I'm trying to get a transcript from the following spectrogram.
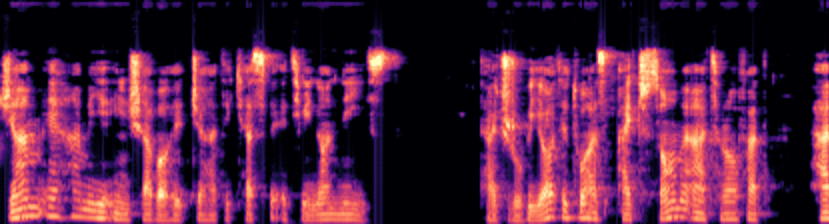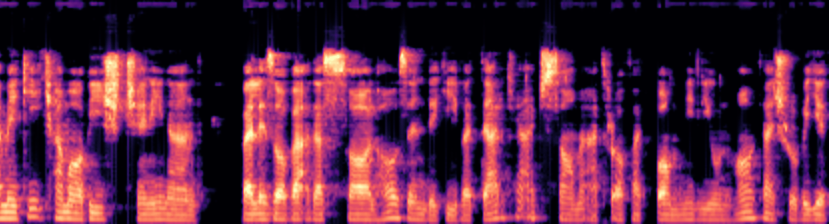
جمع همه این شواهد جهت کسب اطمینان نیست. تجربیات تو از اجسام اطرافت همگی کمابیش چنینند و لذا بعد از سالها زندگی و درک اجسام اطرافت با میلیونها تجربه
